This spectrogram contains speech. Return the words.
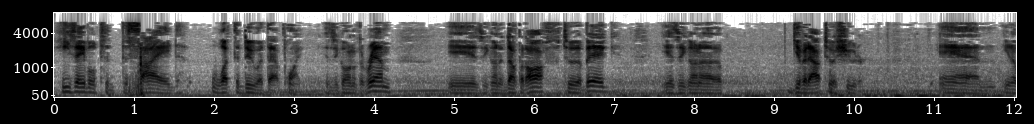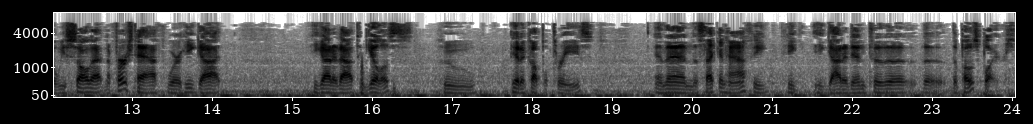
he's able to decide what to do at that point. Is he going to the rim? Is he going to dump it off to a big? Is he going to give it out to a shooter? And, you know, we saw that in the first half where he got he got it out to Gillis, who hit a couple threes. And then the second half he he, he got it into the, the, the post players.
